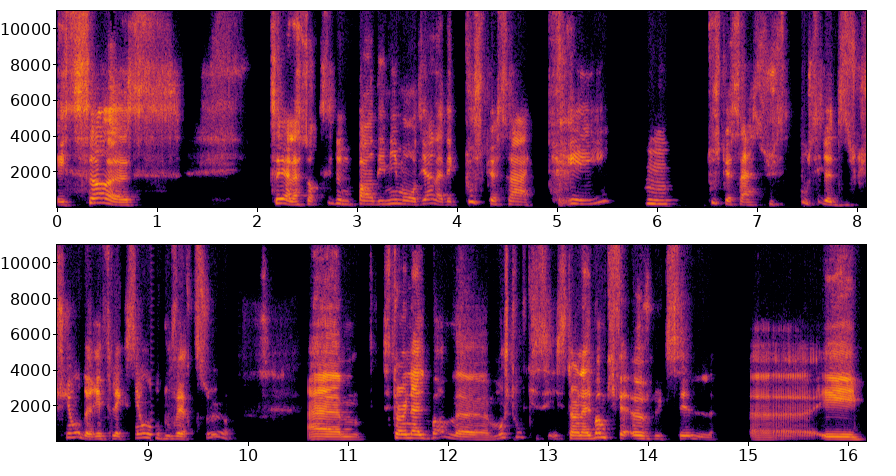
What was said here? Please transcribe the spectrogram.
et ça, euh, tu sais, à la sortie d'une pandémie mondiale, avec tout ce que ça a créé, hmm. tout ce que ça a suscité aussi de discussion, de réflexion, d'ouverture, euh, c'est un album, euh, moi je trouve que c'est un album qui fait œuvre utile. et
